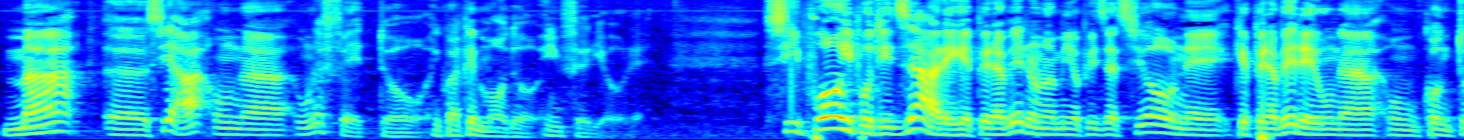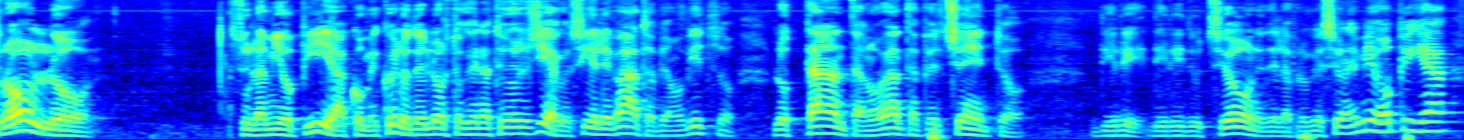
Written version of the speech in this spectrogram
ma eh, si ha una, un effetto in qualche modo inferiore. Si può ipotizzare che per avere una miopizzazione, che per avere una, un controllo sulla miopia come quello dell'ortocheratologia così elevato, abbiamo visto l'80-90% di, ri, di, riduzione della progressione miopica,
